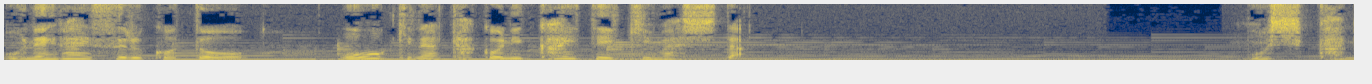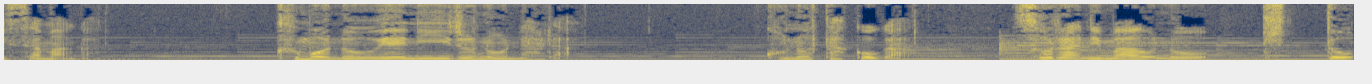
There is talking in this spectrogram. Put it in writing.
お願いすることを大きなタコに書いていきました。もし神様が雲の上にいるのならこのタコが空に舞うのをきっと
